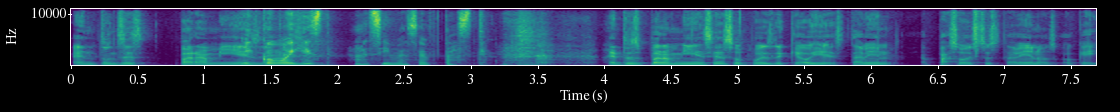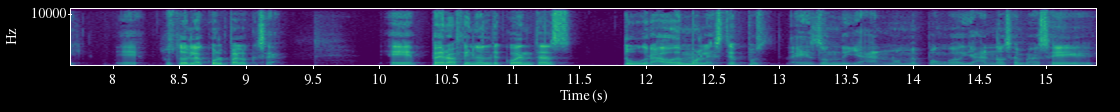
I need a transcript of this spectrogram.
Entonces, para mí es Y como que- dijiste, así me aceptaste. Entonces, para mí es eso, pues, de que, oye, está bien, pasó esto, está bien, ok, eh, pues tuve la culpa, lo que sea. Eh, pero a final de cuentas, tu grado de molestia, pues, es donde ya no me pongo, ya no se me hace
